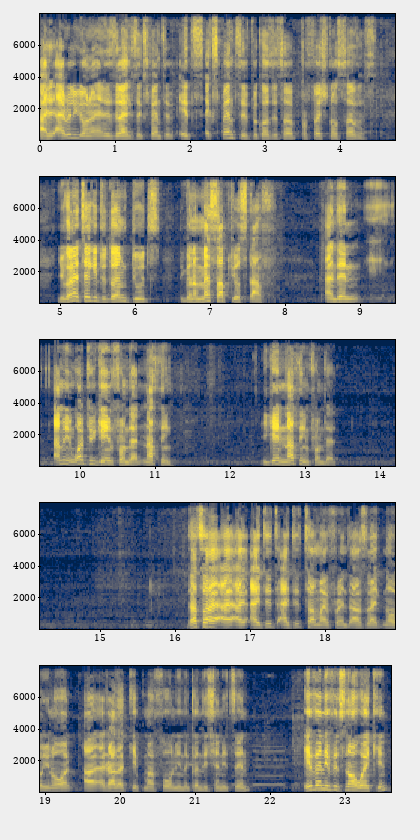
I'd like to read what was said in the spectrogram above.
I, I really don't know. And it's like it's expensive. It's expensive because it's a professional service. You're going to take it to them dudes. They're going to mess up your stuff. And then I mean, what do you gain from that? Nothing. You gain nothing from that. That's why I, I, I did I did tell my friend I was like no you know what I, would rather keep my phone in the condition it's in, even if it's not working.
